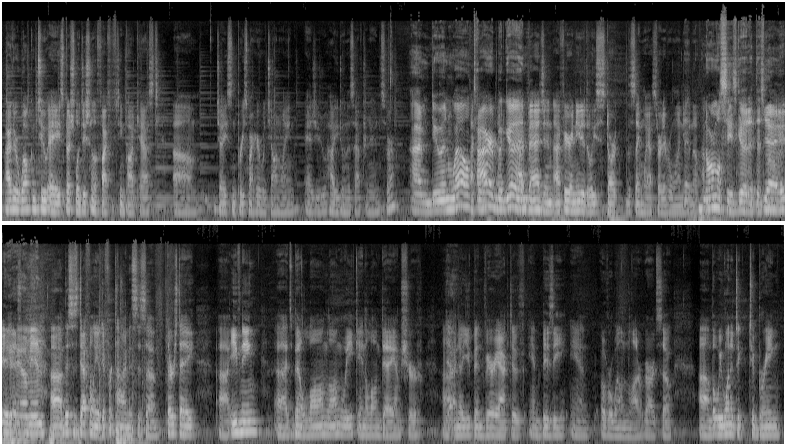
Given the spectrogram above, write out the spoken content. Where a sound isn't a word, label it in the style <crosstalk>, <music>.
Hi there, welcome to a special edition of the 515 podcast. Um, Jason Priestmeyer here with John Wayne, as usual. How are you doing this afternoon, sir? I'm doing well. I Tired, figure- but good. I imagine. I figure I needed to at least start the same way I start everyone, even though I'm- Normalcy is good at this point. Yeah, moment. it- it you is. know what I mean? Uh, this is definitely a different time. This is uh, Thursday uh, evening. Uh, it's been a long, long week and a long day, I'm sure. Uh, Yeah. I know you've been very active and busy and overwhelmed in a lot of regards. So, um, but we wanted to, to bring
